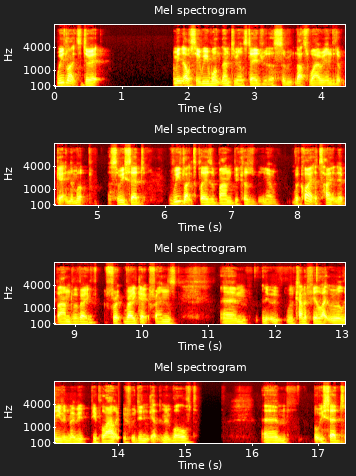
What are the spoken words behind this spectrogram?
we'd like to do it. I mean, obviously, we want them to be on stage with us, so that's why we ended up getting them up. So we said we'd like to play as a band because you know we're quite a tight knit band. We're very very great friends, um, and it would, kind of feel like we were leaving maybe people out if we didn't get them involved. Um, but we said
